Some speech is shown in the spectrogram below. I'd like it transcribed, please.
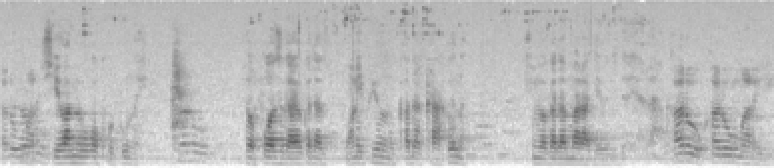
ખરું સેવામાં કોઈ ખોટું નહીં. જો પોસ ગાયો કદાચ પાણી પીવું ને કદાચ ખાખું ને એમાં કદાચ મારા દેવની દયા. ખરું ખરું મળી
